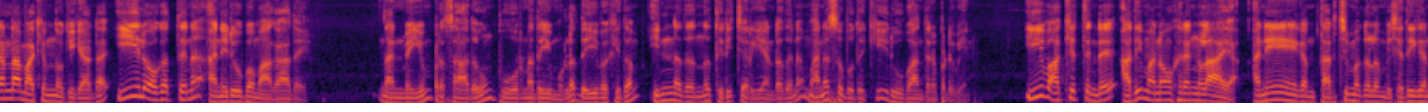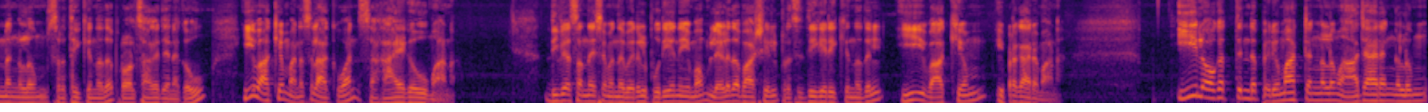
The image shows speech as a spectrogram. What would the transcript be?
രണ്ടാം വാക്യം നോക്കിക്കാട്ടെ. ഈ ലോകത്തിന് അനുരൂപമാകാതെ നന്മയും പ്രസാദവും പൂർണതയുമുള്ള ദൈവഹിതം ഇന്നതെന്ന് തിരിച്ചറിയേണ്ടതിന് മനസ്സ് പുതുക്കി രൂപാന്തരപ്പെടുവീൻ. ഈ വാക്യത്തിന്റെ അതിമനോഹരങ്ങളായ അനേകം തർജിമകളും വിശദീകരണങ്ങളും ശ്രദ്ധിക്കുന്നത് പ്രോത്സാഹജനകവും ഈ വാക്യം മനസ്സിലാക്കുവാൻ സഹായകവുമാണ്. ദിവ്യ സന്ദേശം എന്ന പേരിൽ പുതിയ നിയമം ലളിത ഭാഷയിൽ പ്രസിദ്ധീകരിക്കുന്നതിൽ ഈ വാക്യം ഇപ്രകാരമാണ്. ഈ ലോകത്തിന്റെ പെരുമാറ്റങ്ങളും ആചാരങ്ങളും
